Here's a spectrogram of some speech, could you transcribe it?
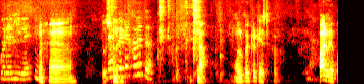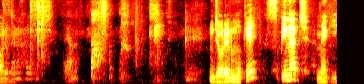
করে নিলে। হ্যাঁ। দেখো এটা খাবে তো? না অল্প একটু টেস্ট করো। পারবে পারবে আমি খাই না। জ্বরের মুখে স্পিনাচ ম্যাগি।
